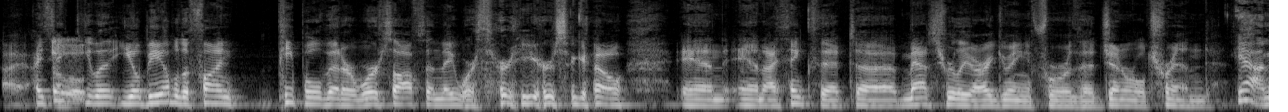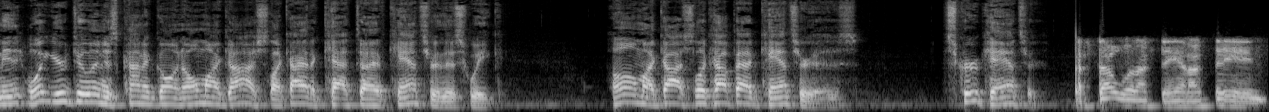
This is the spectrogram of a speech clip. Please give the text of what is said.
I, I think So- you'll, you'll be able to find people that are worse off than they were 30 years ago, and and I think that uh, Matt's really arguing for the general trend. Yeah, I mean, what you're doing is kind of going, oh my gosh, like I had a cat die of cancer this week. Oh my gosh, look how bad cancer is. Screw cancer. that's not what I'm saying. I'm saying.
